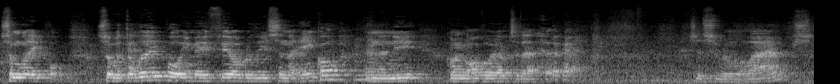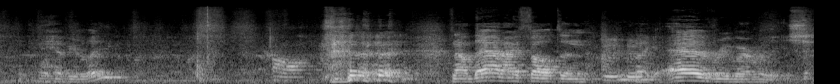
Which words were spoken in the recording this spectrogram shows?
some leg pull. So with the leg pull, you may feel release in the ankle and the knee going all the way up to that hip. Okay. Just relax. You have your leg. Oh. now that I felt in like everywhere release.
